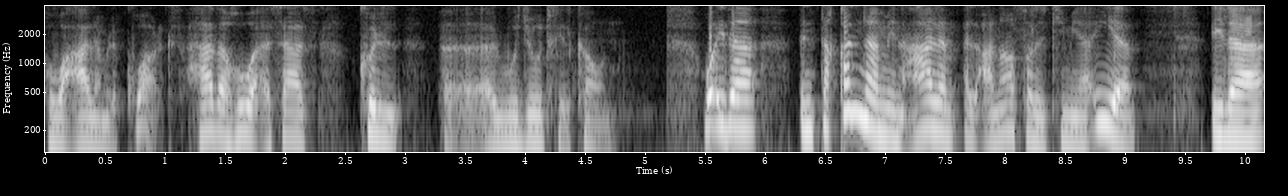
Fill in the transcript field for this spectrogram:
هو عالم الكواركس. هذا هو أساس كل آه، الوجود في الكون. وإذا انتقلنا من عالم العناصر الكيميائية إلى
